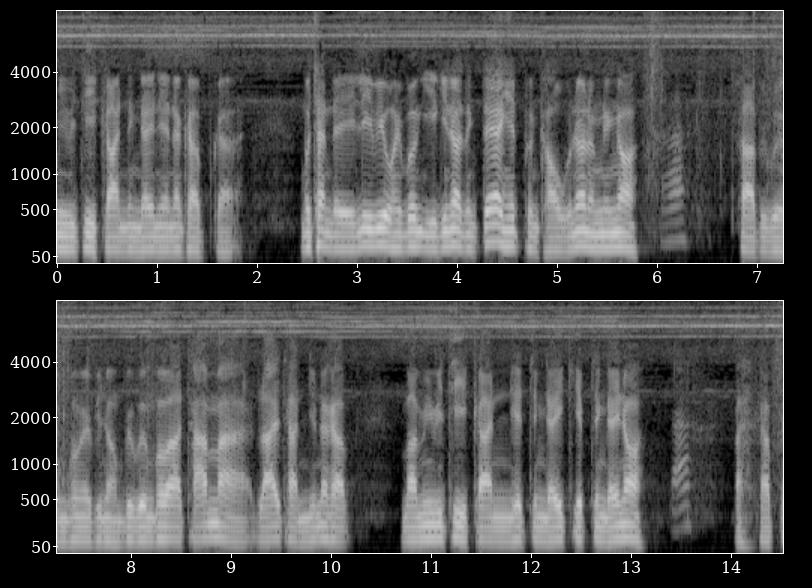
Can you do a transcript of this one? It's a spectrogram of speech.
มีวิธีการจังไดเนี่ยนะครับก็บ่ทันได้รีวิวให้เบิ่งอีกอีกเนาะตั้งแต่เฮ็ดเพิ่งเข้าเนาะน้องหนึงเนาะจ้า พาไปเบิ่งพ่อแม่พี่น้องไปเบิ่งเพราะว่าถามมาหลายท่านอยู่นะครับว่ามีวิธีการเฮ็ดจังไดเก็บจังไดเนาะจ้าไปครับไป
